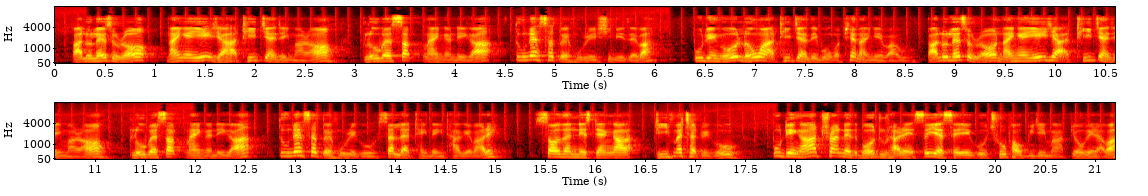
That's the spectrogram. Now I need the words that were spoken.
။ဘာလို့လဲဆိုတော့နိုင်ငံရေးအရာအထီးကျန်ချိန်မှာတော့ Global South နိုင်ငံတွေကသူနဲ့ဆက်သွယ်မှုတွေရှိနေသေးပါပူတင်ကိုလုံးဝအထီးကျန်သေးဖို့မဖြစ်နိုင်ခဲ့ပါဘူးဘာလို့လဲဆိုတော့နိုင်ငံရေးအရာအထီးကျန်ချိန်မှာတော့ Global South နိုင်ငံတွေကသူနဲ့ဆက်သွယ်မှုတွေကိုဆက်လက်ထိန်းသိမ်းထားခဲ့ပါတယ် Southernistan ကဒီမှတ်ချက်တွေကိုပူတင်က Trump နဲ့သဘောတူထားတဲ့စစ်ရဲဆဲရေးကိုချိုးဖောက်ပြီးချိန်မှာပြောခဲ့တာပါ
